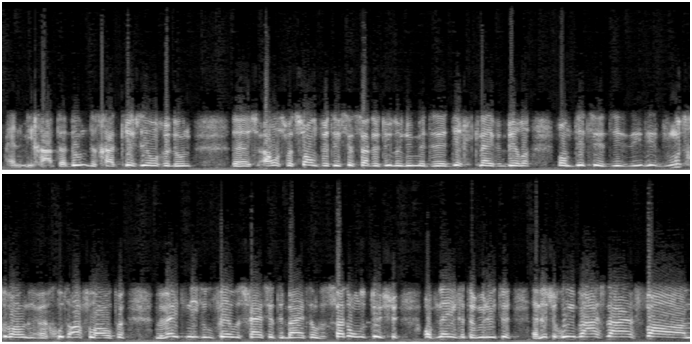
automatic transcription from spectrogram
En wie gaat dat doen? Dat gaat Chris Dilger doen. Uh, alles wat Zandvoort is, dat staat natuurlijk nu met uh, billen. Want dit, dit, moet gewoon goed aflopen. We weten niet hoeveel de scheidsrechter erbij telt. Het staat ondertussen op 90 minuten. En dat is een goede baas daar van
